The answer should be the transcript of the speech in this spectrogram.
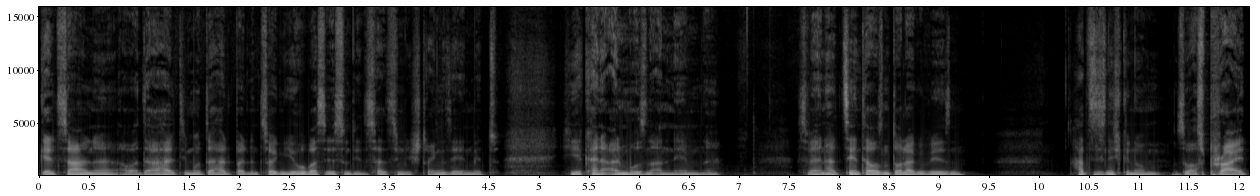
Geld zahlen, ne? aber da halt die Mutter halt bei den Zeugen Jehovas ist und die das halt ziemlich streng sehen mit hier keine Almosen annehmen, ne? Es wären halt 10.000 Dollar gewesen. Hat sie es nicht genommen, so aus Pride.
